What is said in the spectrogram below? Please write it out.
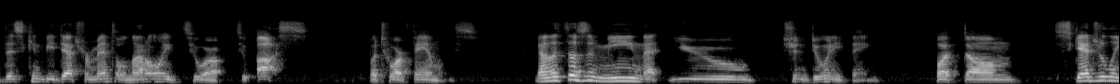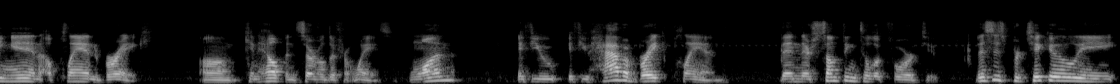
this can be detrimental not only to our to us, but to our families. Now, this doesn't mean that you shouldn't do anything, but um, scheduling in a planned break um, can help in several different ways. One, if you if you have a break planned, then there's something to look forward to. This is particularly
